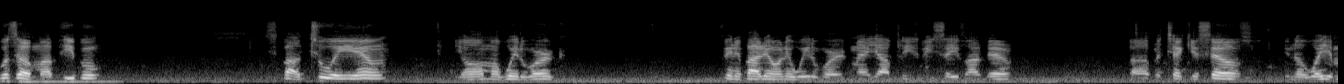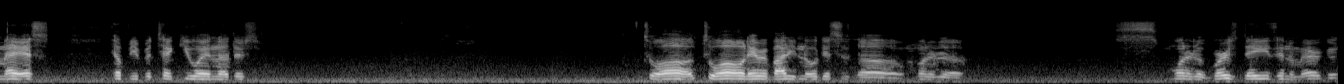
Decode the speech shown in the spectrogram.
What's up, my people? It's about 2 a.m. Y'all on my way to work. If anybody on their way to work, man, y'all please be safe out there. Uh, protect yourselves. You know, wear your mask. Help you protect you and others. To all, to all, everybody know this is uh, one of the one of the worst days in America,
